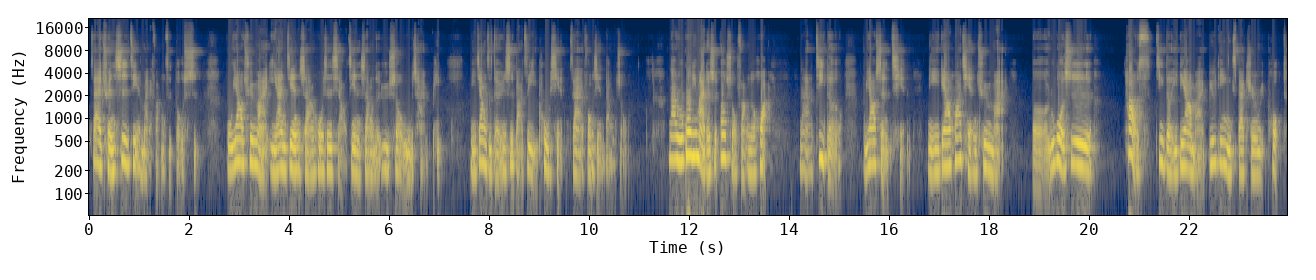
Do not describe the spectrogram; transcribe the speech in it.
在全世界买房子都是。不要去买一案建商或是小建商的预售屋产品，你这样子等于是把自己铺险在风险当中。那如果你买的是二手房的话，那记得不要省钱，你一定要花钱去买。呃，如果是 house，记得一定要买 building inspection report。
